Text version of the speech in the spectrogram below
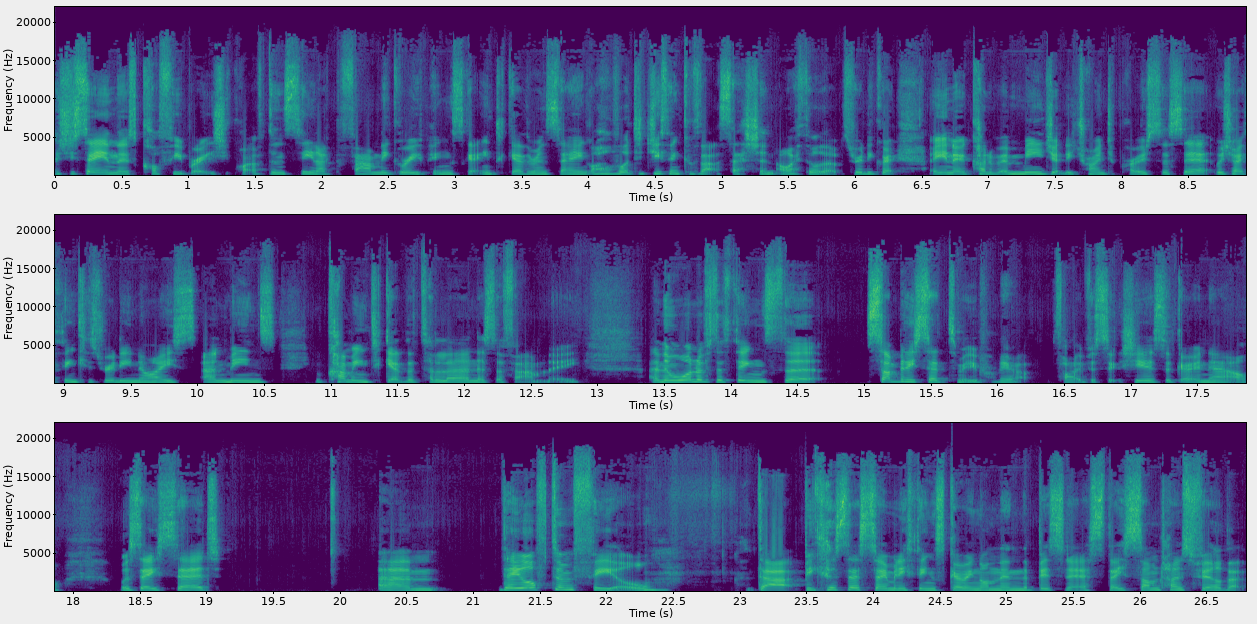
as you say in those coffee breaks, you quite often see like family groupings getting together and saying, "Oh, what did you think of that session? Oh, I thought that was really great." And, you know, kind of immediately trying to process it, which I think is really nice and means you're coming together to learn as a family. And then one of the things that somebody said to me probably about five or six years ago now was they said um, they often feel that because there's so many things going on in the business, they sometimes feel that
